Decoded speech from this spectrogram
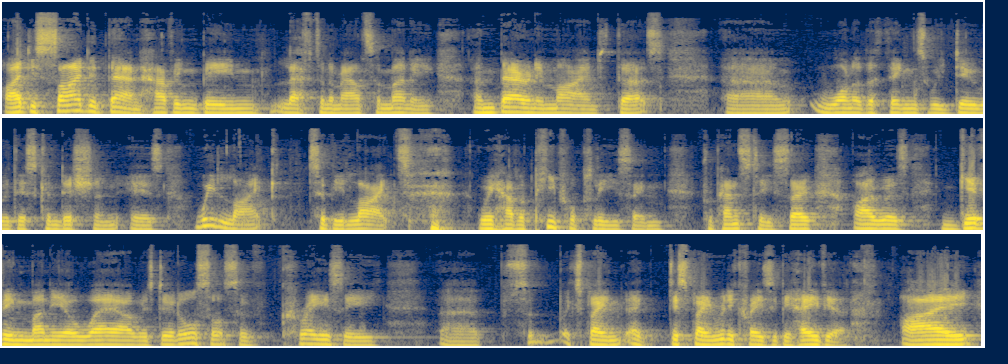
I decided then, having been left an amount of money, and bearing in mind that um, one of the things we do with this condition is we like to be liked. we have a people pleasing propensity. So I was giving money away. I was doing all sorts of crazy, uh, explain, uh, displaying really crazy behavior. I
